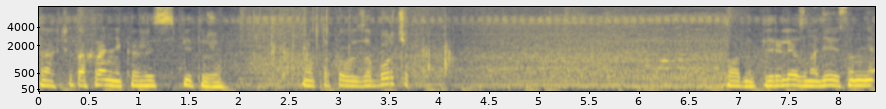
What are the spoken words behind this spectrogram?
Так, что-то охранник, кажется, спит уже. Вот такой вот заборчик. Ладно, перелезу. Надеюсь, он мне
